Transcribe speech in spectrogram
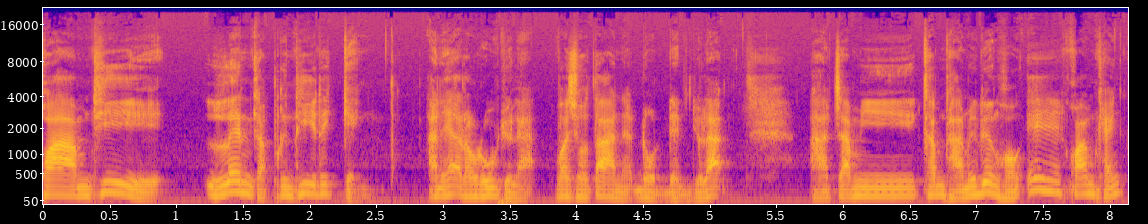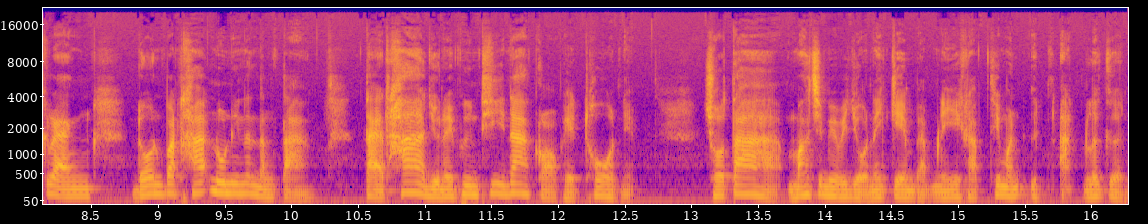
ความที่เล่นกับพื้นที่ได้เก่ง อันนี้เรารู้อยู่แล้วว่าโชต้าเนี่ยโดดเด่นอยู่แล้ว อาจจะมีคำถามในเรื่องของเอ๊ความแข็งแกร่งโดนปะทะนู่นนี่นั่นต่าง ๆ แต่ถ้าอยู่ในพื้นที่หน้ากรอบเหตุโทษเนี่ยโชต้ามักจะมีประโยชน์ในเกมแบบนี้ครับ ที่มันอึดอัดเหลือเกิน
